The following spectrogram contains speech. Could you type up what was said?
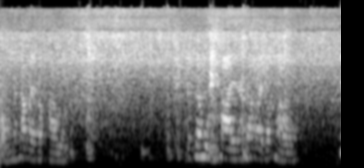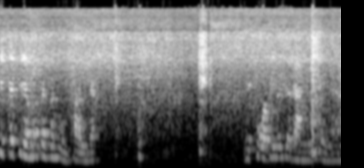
อมนะคะใบกะเพราเป็นสมุนไพรนะคะใบกะเพราพริกกระเทียมก็เป็นสมุนไพรนะ ครัวพี่นุ้ยจะดังนิดหนึ่งนะ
